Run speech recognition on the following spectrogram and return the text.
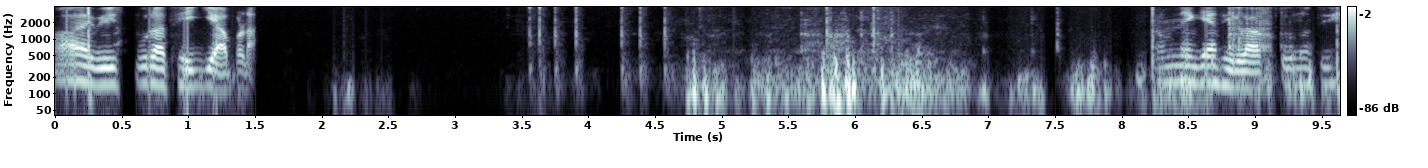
હા વીસ પૂરા થઈ ગયા આપણા. તમને ક્યાંથી લાગતું નથી?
